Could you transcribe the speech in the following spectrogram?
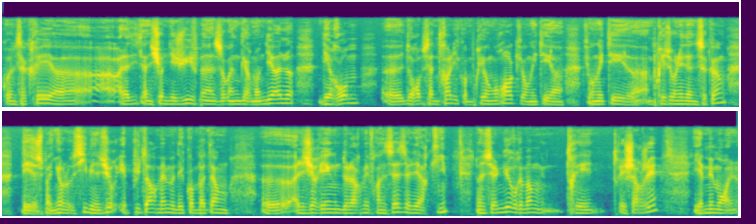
consacré à, la détention des Juifs pendant la Seconde Guerre mondiale, des Roms euh, d'Europe centrale, y compris hongrois, qui ont été, euh, qui ont été euh, emprisonnés dans ce camp, des Espagnols aussi, bien sûr, et plus tard même des combattants algériens de l'armée française, les harkis. Donc c'est un lieu vraiment très, très chargé. Il y a un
